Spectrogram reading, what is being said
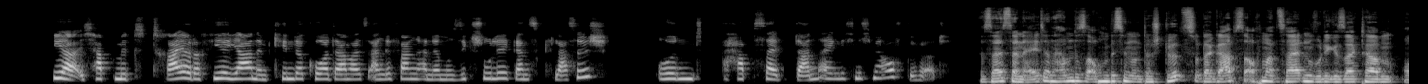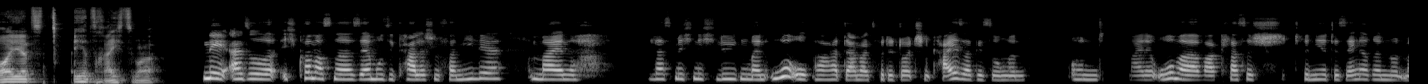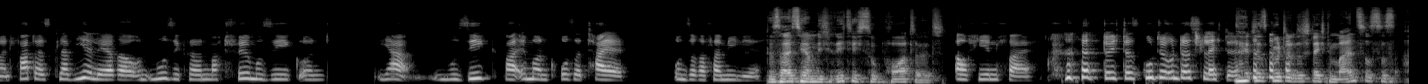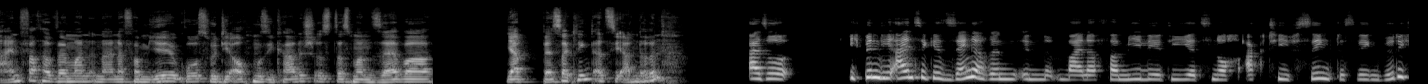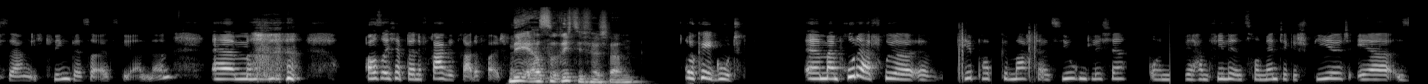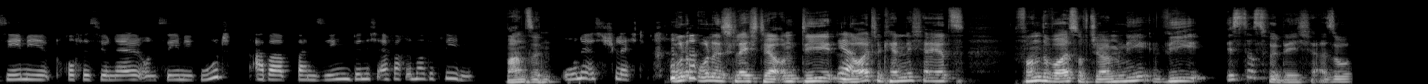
Ja, ich habe mit drei oder vier Jahren im Kinderchor damals angefangen an der Musikschule, ganz klassisch, und habe seit dann eigentlich nicht mehr aufgehört. Das heißt, deine Eltern haben das auch ein bisschen unterstützt oder gab es auch mal Zeiten, wo die gesagt haben, oh, jetzt, jetzt reicht's mal? Nee, also ich komme aus einer sehr musikalischen Familie mein, lass mich nicht lügen, mein Uropa hat damals für den deutschen Kaiser gesungen und meine Oma war klassisch trainierte Sängerin und mein Vater ist Klavierlehrer und Musiker und macht Filmmusik und ja, Musik war immer ein großer Teil unserer Familie. Das heißt, sie haben dich richtig supportet. Auf jeden Fall. Durch das Gute und das Schlechte. Durch das Gute und das Schlechte. Meinst du, ist es einfacher, wenn man in einer Familie groß wird, die auch musikalisch ist, dass man selber ja besser klingt als die anderen? Also ich bin die einzige Sängerin in meiner Familie, die jetzt noch aktiv singt. Deswegen würde ich sagen, ich klinge besser als die anderen. Ähm, außer ich habe deine Frage gerade falsch verstanden. Nee, hast du richtig verstanden. Okay, gut. Äh, mein Bruder hat früher äh, Hip-Hop gemacht als Jugendlicher und wir haben viele Instrumente gespielt, eher semi-professionell und semi-gut. Aber beim Singen bin ich einfach immer geblieben. Wahnsinn. Ohne ist schlecht. Ohne, ohne ist schlecht, ja. Und die ja. Leute kennen dich ja jetzt von The Voice of Germany. Wie ist das für dich? Also,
